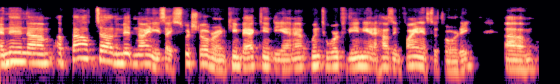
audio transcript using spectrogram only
And then um, about uh, the mid 90s, I switched over and came back to Indiana, went to work for the Indiana Housing Finance Authority, um,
